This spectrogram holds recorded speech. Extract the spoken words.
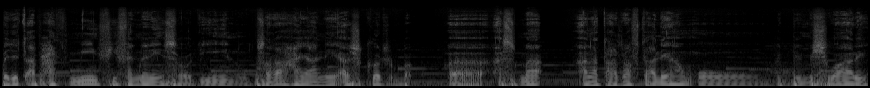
بديت أبحث مين في فنانين سعوديين وبصراحة يعني أشكر آه، أسماء أنا تعرفت عليهم وبمشواري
